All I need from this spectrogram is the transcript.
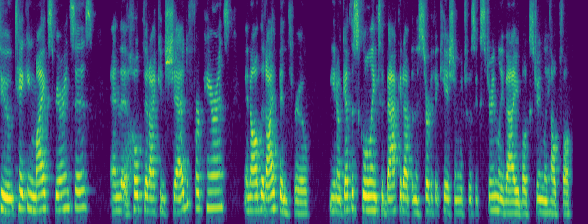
to taking my experiences and the hope that I can shed for parents and all that I've been through, you know, get the schooling to back it up and the certification, which was extremely valuable, extremely helpful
